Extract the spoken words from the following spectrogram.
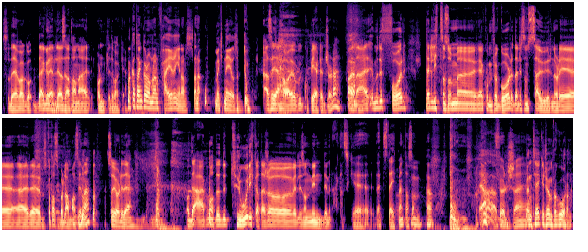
Så det, var det er gledelig å se at han er ordentlig tilbake. Men Hva tenker du om den feiringen hans? Den er opp med kneet, og så dum. Altså, Jeg har jo kopiert den sjøl, jeg. Den er, men du får Det er litt sånn som eh, Jeg kommer fra gård. Det er litt sånn sauer når de er, eh, skal passe på lamma sine. Så gjør de det. Og det er på en måte Du tror ikke at det er så veldig sånn myndig, men det er ganske Det er et statement, altså. Ja, Føler seg Benteke kommer fra gården.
